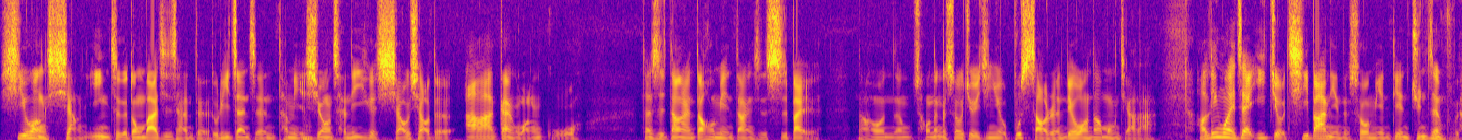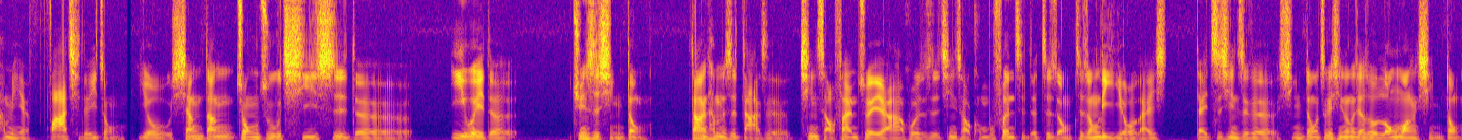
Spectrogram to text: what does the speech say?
希望响应这个东巴基斯坦的独立战争，他们也希望成立一个小小的阿拉干王国。但是当然到后面当然是失败了。然后呢，从那个时候就已经有不少人流亡到孟加拉。好，另外在一九七八年的时候，缅甸军政府他们也发起了一种有相当种族歧视的意味的军事行动。当然，他们是打着清扫犯罪啊，或者是清扫恐怖分子的这种这种理由来来执行这个行动。这个行动叫做“龙王行动”。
